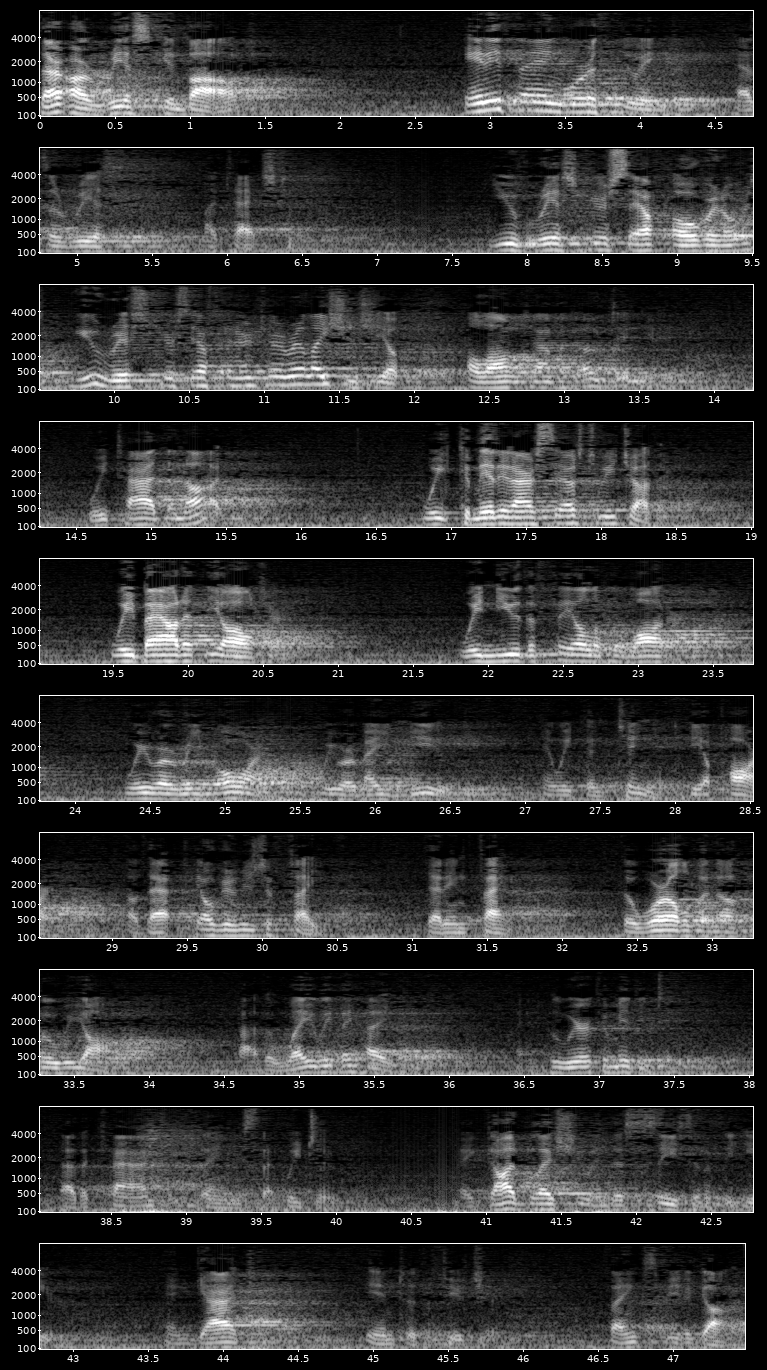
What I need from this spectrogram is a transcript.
There are risks involved. Anything worth doing has a risk attached to it. You've risked yourself over and over. You risked yourself into a relationship a long time ago, didn't you? We tied the knot. We committed ourselves to each other. We bowed at the altar. We knew the feel of the water. We were reborn. We were made new. And we continue to be a part of that pilgrimage of faith that, in fact, the world will know who we are by the way we behave who we're committed to by the kinds of things that we do. May God bless you in this season of the year and guide you into the future. Thanks be to God.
